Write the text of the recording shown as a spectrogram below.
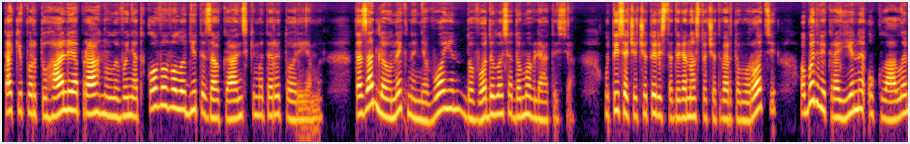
так і Португалія прагнули винятково володіти заокеанськими територіями, та задля уникнення воїн доводилося домовлятися. У 1494 році обидві країни уклали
